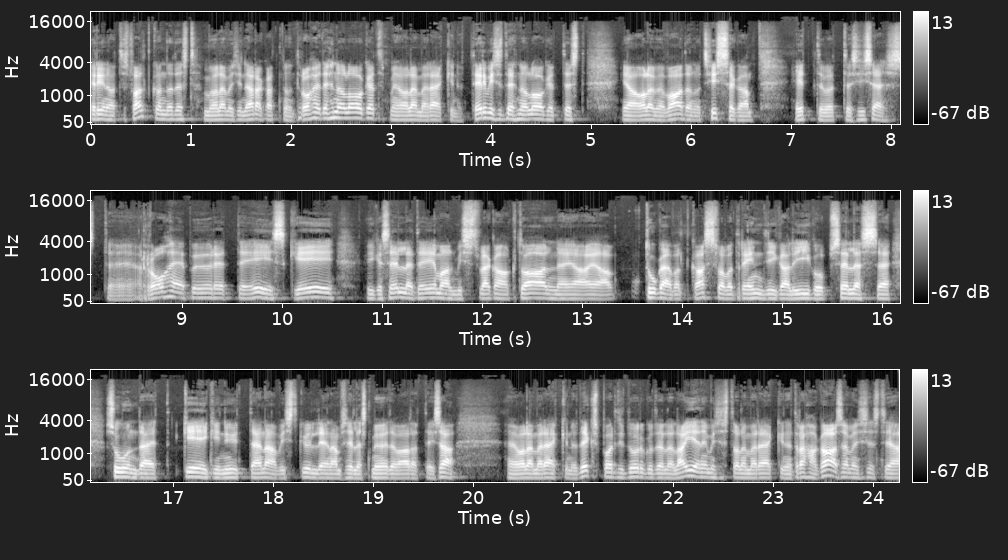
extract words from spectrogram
erinevatest valdkondadest, me oleme siin ära katnud rohetehnoloogiat, me oleme rääkinud tervisetehnoloogiatest ja oleme vaadanud sisse ka ettevõttesiseste rohepöörete, ESG, kõige selle teemal, mis väga aktuaalne ja, ja tugevalt kasvava trendiga liigub sellesse suunda, et keegi nüüd täna vist küll enam sellest mööda vaadata ei saa oleme rääkinud eksporditurgudele laienemisest, oleme rääkinud raha kaasamisest ja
